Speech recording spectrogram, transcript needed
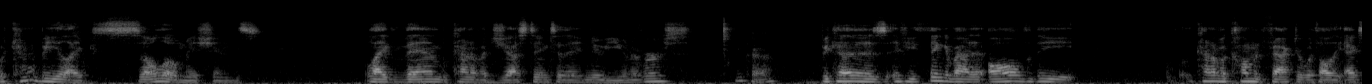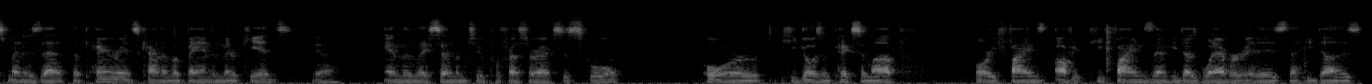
would kind of be like solo missions. Like them kind of adjusting to the new universe Okay. because if you think about it, all of the kind of a common factor with all the X Men is that the parents kind of abandon their kids Yeah. and then they send them to Professor X's school, or he goes and picks them up, or he finds he finds them. He does whatever it is that he does,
